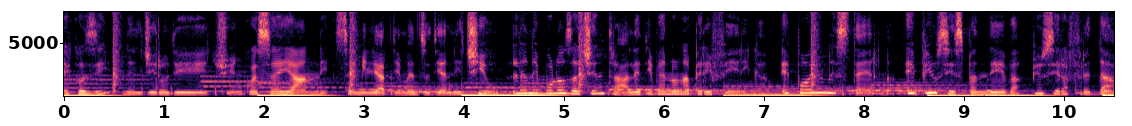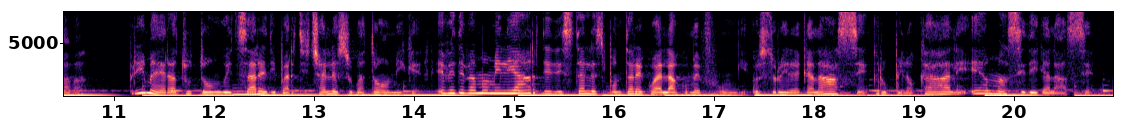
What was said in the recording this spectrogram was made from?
E così, nel giro di 5-6 anni, 6 miliardi e mezzo di anni CU, la nebulosa centrale divenne una periferica e poi un'esterna. E più si espandeva, più si raffreddava. Prima era tutto un guizzare di particelle subatomiche e vedevamo miliardi di stelle spuntare qua e là come funghi, costruire galassie, gruppi locali e ammassi di galassie.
